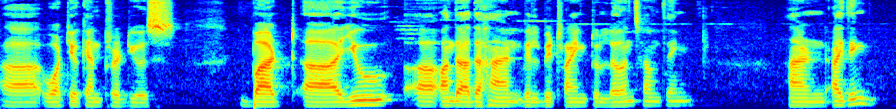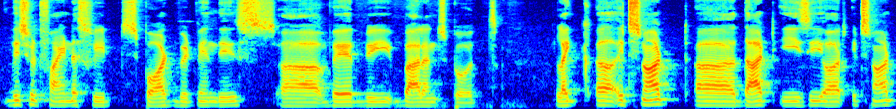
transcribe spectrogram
uh, what you can produce. But uh, you, uh, on the other hand, will be trying to learn something and i think we should find a sweet spot between these uh, where we balance both like uh, it's not uh, that easy or it's not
